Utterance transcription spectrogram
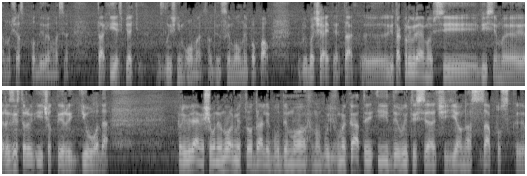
А ну зараз подивимося. Так, є 5 з лишнім Ома. Один символ не попав. Вибачайте. Так, е, і так перевіряємо всі 8 е, резисторів і 4 діода. Перевіряємо, що вони в нормі, то далі будемо, мабуть, вмикати і дивитися, чи є в нас запуск е,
